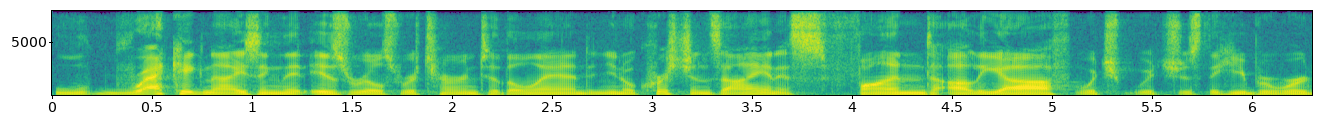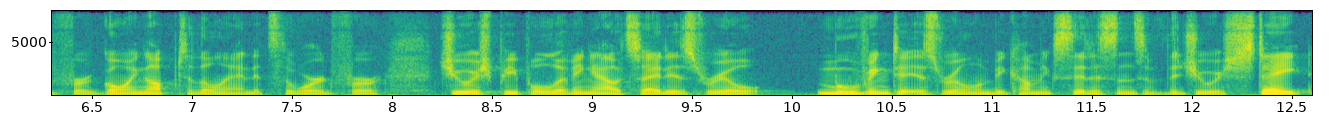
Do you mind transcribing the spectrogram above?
recognizing that Israel's return to the land, and you know, Christian Zionists fund aliyah, which which is the Hebrew word for going up to the land. It's the word for Jewish people living outside Israel moving to Israel and becoming citizens of the Jewish state.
